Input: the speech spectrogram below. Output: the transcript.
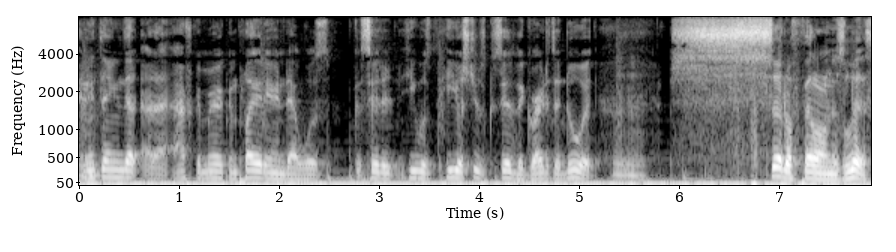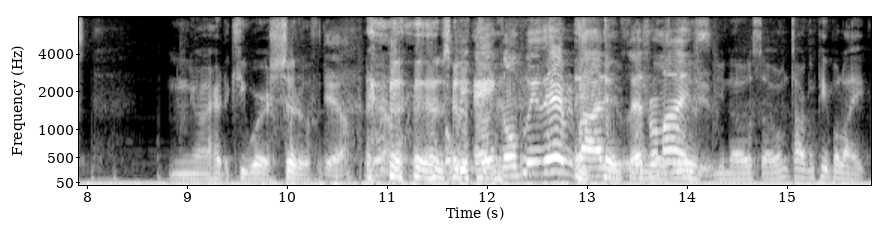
anything that an African American played in that was considered he was he or she was considered the greatest to do it Mm-hmm. should have fell on this list. You know, I heard the key word should have. Yeah, yeah. yeah. but we ain't gonna please everybody. Let's remind you. You know, so I'm talking people like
